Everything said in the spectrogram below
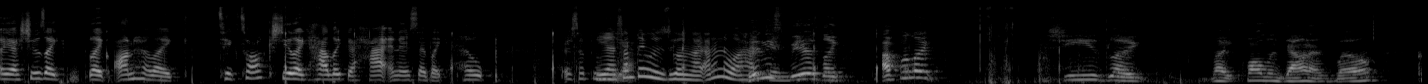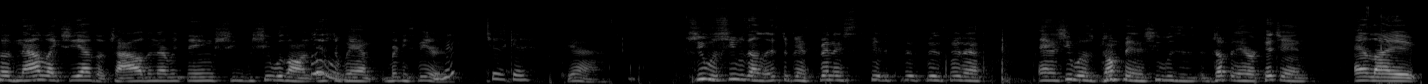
Oh yeah, she was like like on her like TikTok. She like had like a hat and it said like help or something. yeah, something was going on. I don't know what Britney happened. Britney Spears, like, I feel like she's like, like falling down as well. Cause now, like, she has a child and everything. She she was on Instagram. Britney Spears. She was good. Yeah. She was she was on Instagram spinning, spinning, spinning, spinning, spinning, and she was jumping. She was just jumping in her kitchen, and like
